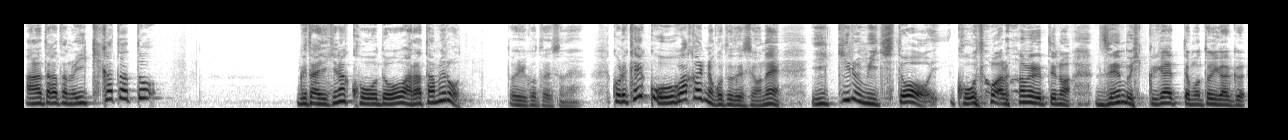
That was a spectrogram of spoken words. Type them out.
あなた方の生き方と具体的な行動を改めろ。ということですね。これ結構大掛かりなことですよね。生きる道と行動を改めるっていうのは全部ひっくり返ってもとにかく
